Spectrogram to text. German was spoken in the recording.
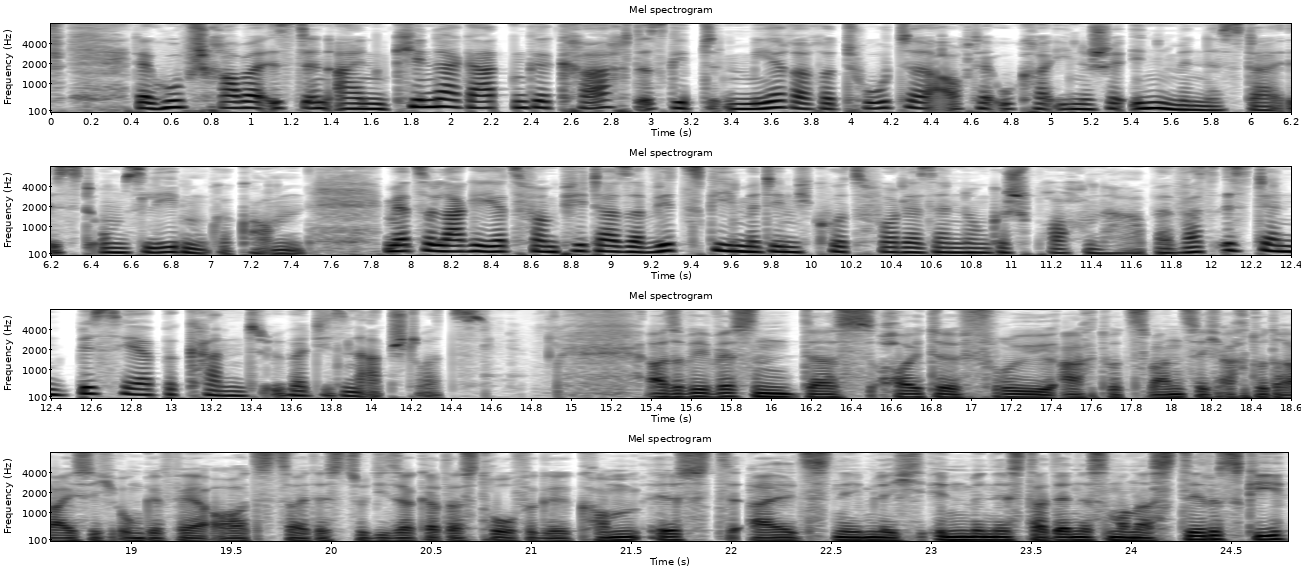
Der Hubschrauber ist in einen Kindergarten gekracht. Es gibt mehrere Tote. Auch der ukrainische Innenminister ist ums Leben gekommen. Mehr zur Lage jetzt von Peter Sawicki, mit dem ich kurz vor der Sendung gesprochen habe. Was ist denn bisher bekannt über diesen Absturz? Also wir wissen, dass heute früh 8.20 Uhr, 8.30 Uhr ungefähr Ortszeit es zu dieser Katastrophe gekommen ist, als nämlich Innenminister Dennis Monastirski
